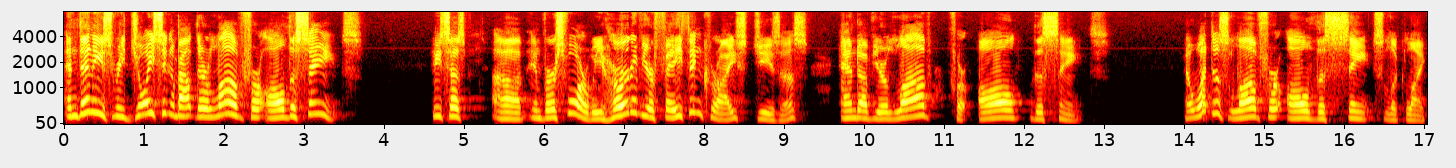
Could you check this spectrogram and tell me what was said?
And then he's rejoicing about their love for all the saints. He says uh, in verse 4 We heard of your faith in Christ Jesus and of your love for all the saints. Now, what does love for all the saints look like?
